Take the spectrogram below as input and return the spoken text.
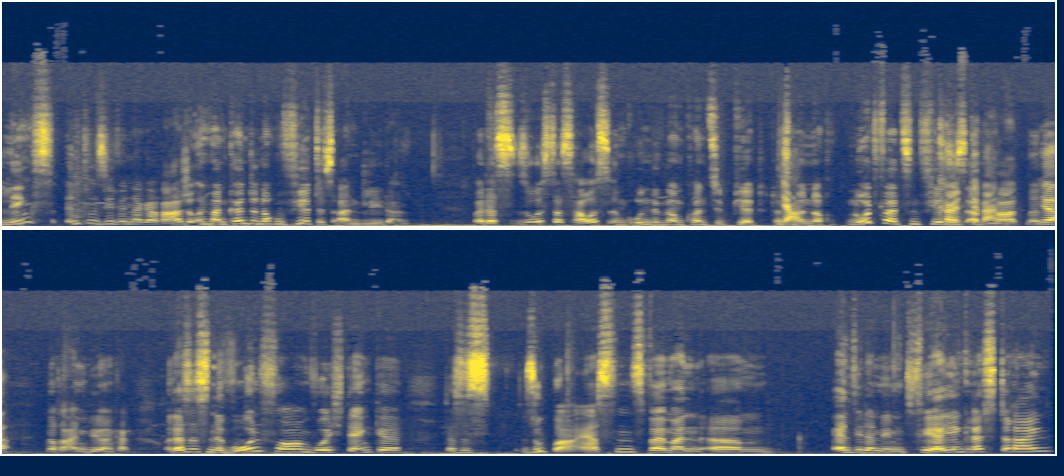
links inklusive in der Garage. Und man könnte noch ein viertes angliedern. Weil das, so ist das Haus im Grunde genommen konzipiert, dass ja. man noch notfalls ein viertes Apartment ja. noch angehören kann. Und das ist eine Wohnform, wo ich denke, das ist super. Erstens, weil man ähm, entweder nimmt Feriengäste rein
